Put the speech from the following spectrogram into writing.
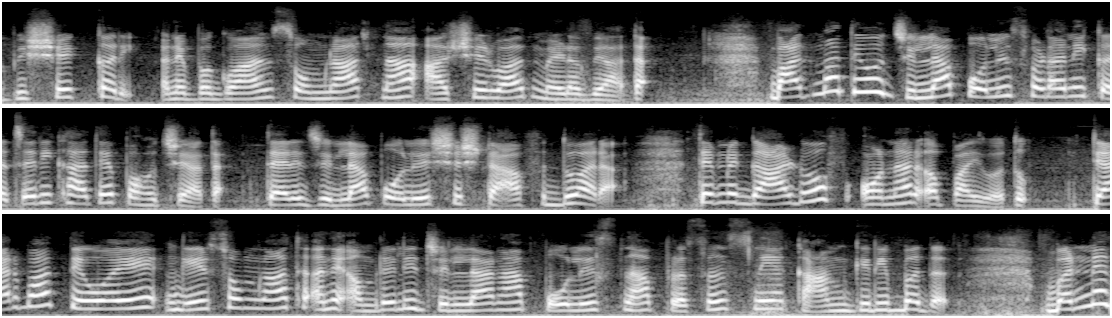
અભિષેક કરી અને ભગવાન સોમનાથના આશીર્વાદ મેળવ્યા હતા. બાદમાં તેઓ જિલ્લા પોલીસ વડાની કચેરી ખાતે પહોંચ્યા હતા. ત્યારે જિલ્લા પોલીસ સ્ટાફ દ્વારા તેમને ગાર્ડ ઓફ ઓનર અપાયું હતું. ત્યારબાદ તેઓએ ગીર સોમનાથ અને અમરેલી જિલ્લાના પોલીસના પ્રશંસનીય કામગીરી બદલ બંને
